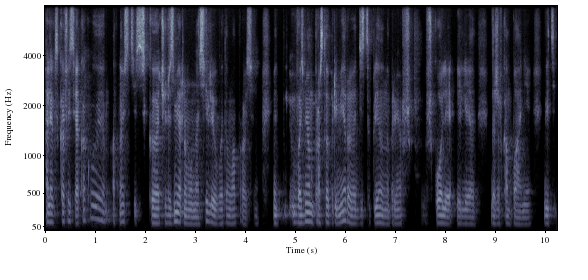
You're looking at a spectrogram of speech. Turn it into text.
Олег, скажите, а как вы относитесь к чрезмерному насилию в этом вопросе? Возьмем простой пример дисциплины, например, в школе или даже в компании. Ведь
